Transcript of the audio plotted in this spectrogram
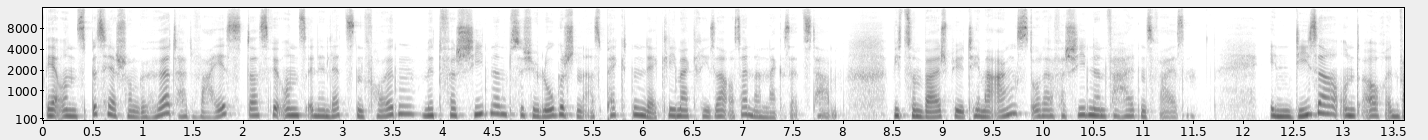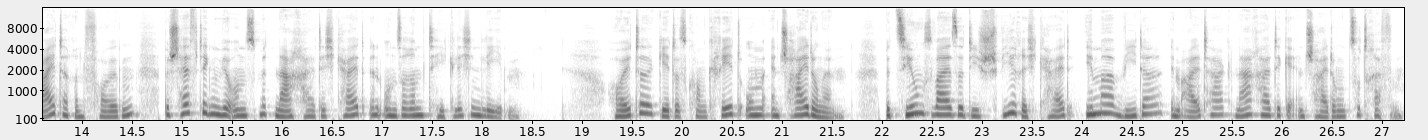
Wer uns bisher schon gehört hat, weiß, dass wir uns in den letzten Folgen mit verschiedenen psychologischen Aspekten der Klimakrise auseinandergesetzt haben, wie zum Beispiel Thema Angst oder verschiedenen Verhaltensweisen. In dieser und auch in weiteren Folgen beschäftigen wir uns mit Nachhaltigkeit in unserem täglichen Leben. Heute geht es konkret um Entscheidungen bzw. die Schwierigkeit, immer wieder im Alltag nachhaltige Entscheidungen zu treffen.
